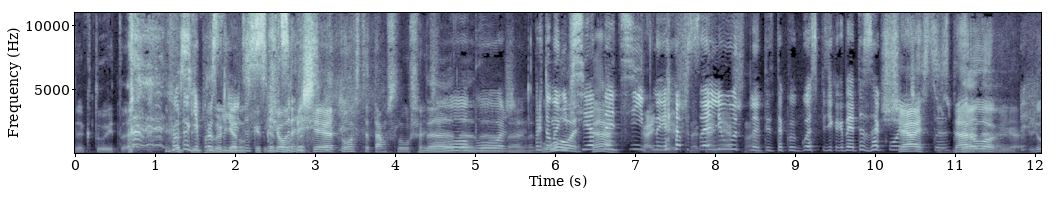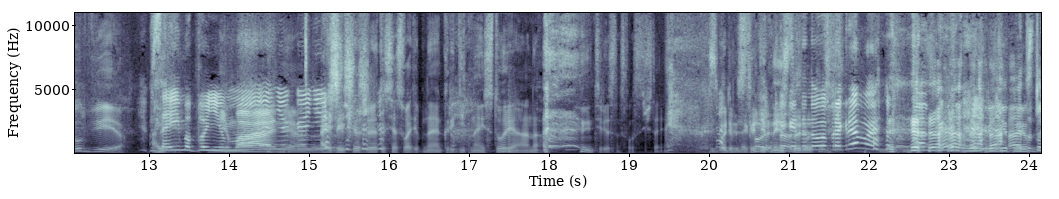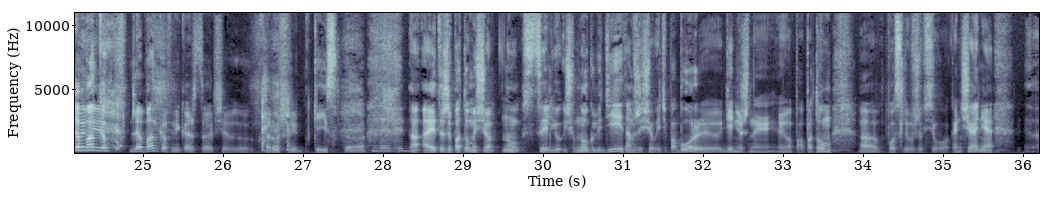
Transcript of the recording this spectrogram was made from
Да кто это? В итоге просто Еще вот эти тосты там слушать. О боже. Притом они все однотипные, абсолютно. Ты такой, господи, когда это закончится. Счастья, здоровья, любви. Взаимопонимание, Внимание. А это конечно. еще же эта вся свадебная кредитная история, она... Интересное словосочетание. Свадебная кредитная история. новая программа? Это для банков, для банков, мне кажется, вообще э, хороший кейс. Да-да-да. А, а это же потом еще, ну, с целью еще много людей, там же еще эти поборы денежные, э, а потом, э, после уже всего окончания,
